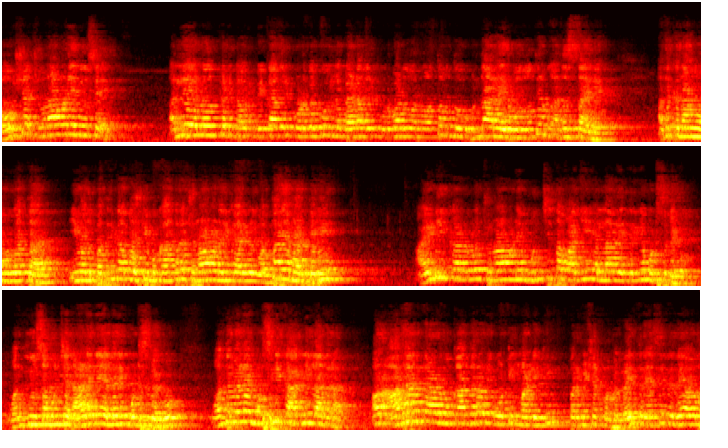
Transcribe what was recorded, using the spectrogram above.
ಬಹುಶಃ ಚುನಾವಣೆ ದಿವಸ ಅಲ್ಲೇ ಎಲ್ಲೋ ಒಂದ್ ಕಡೆ ಅವ್ರಿಗೆ ಬೇಕಾದ್ರೆ ಕೊಡಬೇಕು, ಇಲ್ಲ ಬೇಡಾದ್ರಿಗೆ ಕೊಡಬಾರ್ದು ಅನ್ನುವಂತ ಒಂದು ಹುನ್ನಾರ ಇರ್ಬೋದು ಅಂತ ನಮ್ಗೆ ಅನಿಸ್ತಾ ಇದೆ. ಅದಕ್ಕೆ ನಾವು ಇವತ್ತ ಈ ಒಂದು ಪತ್ರಿಕಾಗೋಷ್ಠಿ ಮುಖಾಂತರ ಚುನಾವಣಾಧಿಕಾರಿಗಳಿಗೆ ಒತ್ತಾಯ ಮಾಡ್ತೀವಿ. ಐ ಡಿ ಕಾರ್ಡ್ಗಳು ಚುನಾವಣೆ ಮುಂಚಿತವಾಗಿ ಎಲ್ಲ ರೈತರಿಗೆ ಮುಟ್ಟಿಸಬೇಕು. ಒಂದು ದಿವಸ ಮುಂಚೆ, ನಾಳೆನೆ ಎಲ್ಲರಿಗೂ ಮುಟ್ಟಿಸಬೇಕು. ಒಂದು ವೇಳೆ ಮುಟ್ಟಿಸ್ಲಿಕ್ಕೆ ಆಗ್ಲಿಲ್ಲ ಅಂದ್ರೆ ಅವ್ರ ಆಧಾರ್ ಕಾರ್ಡ್ ಮುಖಾಂತರ ಅವ್ರಿಗೆ ವೋಟಿಂಗ್ ಮಾಡ್ಲಿಕ್ಕೆ ಪರ್ಮಿಷನ್ ಕೊಡ್ಬೇಕು. ರೈತರ ಹೆಸರಿದೆ, ಅವ್ರ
